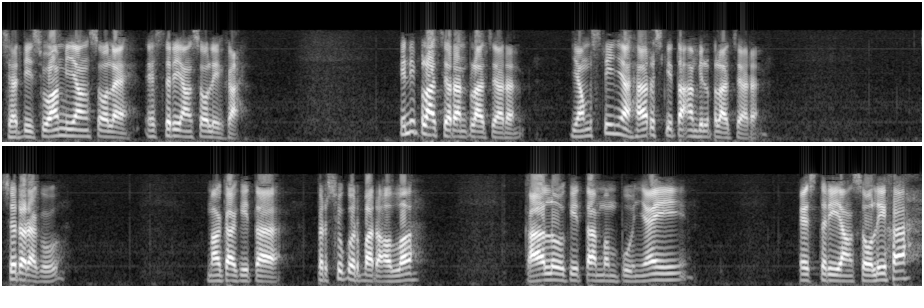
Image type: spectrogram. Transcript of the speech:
jadi suami yang soleh, istri yang solehah. Ini pelajaran-pelajaran yang mestinya harus kita ambil pelajaran. Saudaraku, maka kita bersyukur pada Allah kalau kita mempunyai istri yang solehah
